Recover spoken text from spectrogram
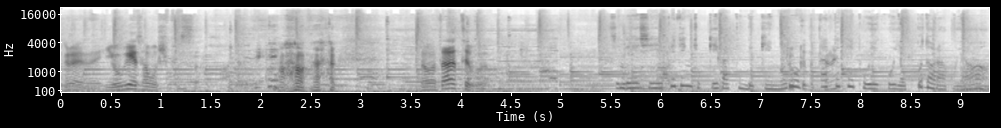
그래 네, 요게 사고 싶었어 너무 따뜻해 보여 질렛이 패딩 조끼 같은 느낌으로? 따뜻해 보이고 예쁘더라고요.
